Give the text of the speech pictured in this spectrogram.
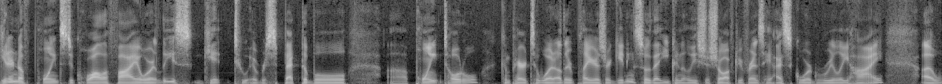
get enough points to qualify or at least get to a respectable uh, point total compared to what other players are getting so that you can at least just show off to your friends hey i scored really high. Uh,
